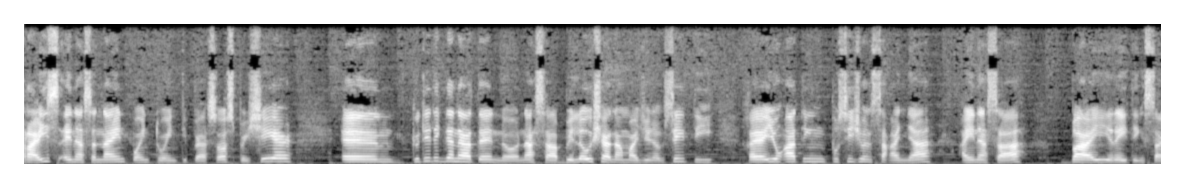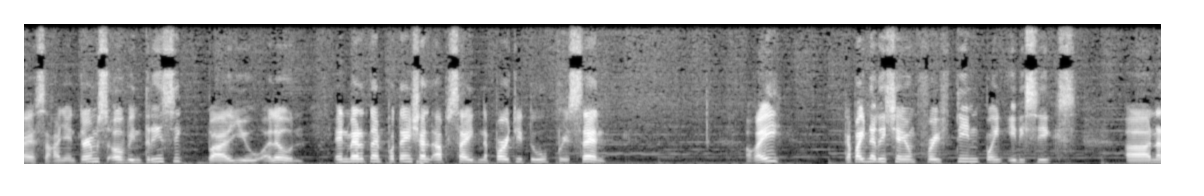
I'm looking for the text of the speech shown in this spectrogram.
price ay nasa 9.20 pesos per share. And kung titignan natin, no, nasa below siya ng margin of safety, kaya yung ating position sa kanya ay nasa buy rating tayo sa kanya in terms of intrinsic value alone. And meron tayong potential upside na 42%. Okay? Kapag na-reach niya yung 15.86 uh, na,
